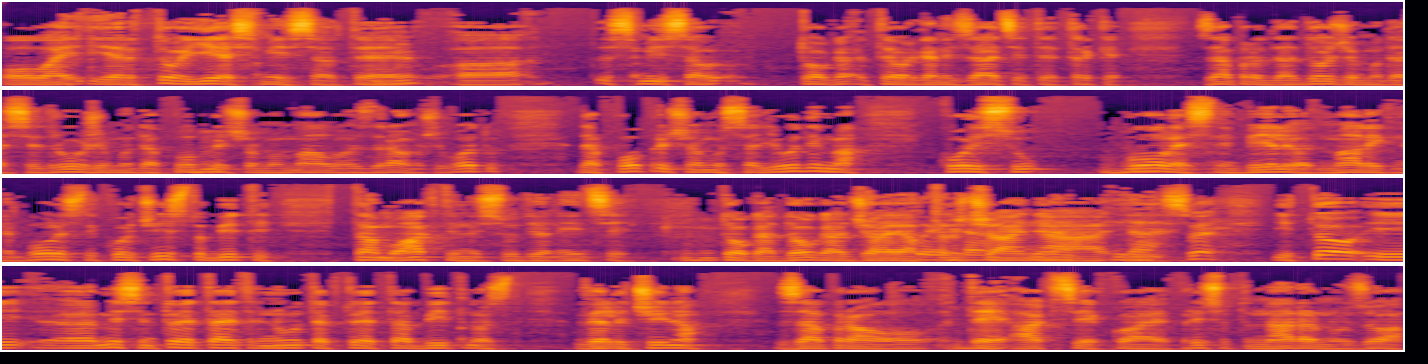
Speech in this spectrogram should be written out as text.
ovaj, jer to je smisao te, a, smisao toga, te organizacije, te trke. Zapravo da dođemo, da se družimo, da popričamo malo o zdravom životu, da popričamo sa ljudima koji su bolesni bili od maligne bolesti, koji će isto biti tamo aktivni sudionici toga događaja, je, trčanja da, da. i sve. I to, i, e, mislim, to je taj trenutak, to je ta bitnost, veličina zapravo te akcije koja je prisutna, naravno uz ova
